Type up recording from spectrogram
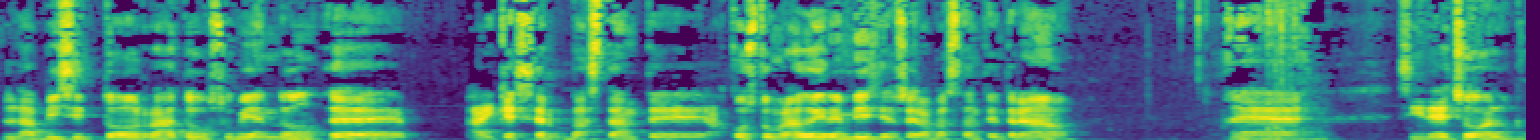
la bici todo el rato, subiendo, eh, hay que ser bastante acostumbrado a ir en bici, o sea, bastante entrenado. Eh, sí, de hecho, al,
